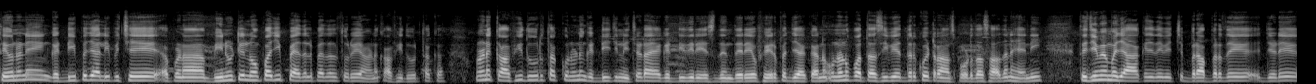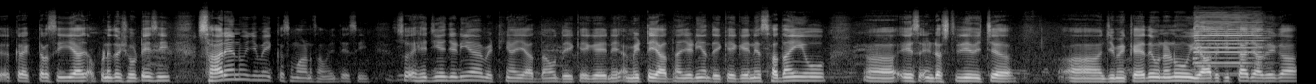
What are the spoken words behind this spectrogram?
ਤੇ ਉਹਨਾਂ ਨੇ ਗੱਡੀ ਭਜਾ ਲਈ ਪਿੱਛੇ ਆਪਣਾ ਬੀਨੂ ਢਿੱਲੋਂ ਭਾਜੀ ਪੈਦਲ ਪੈਦਲ ਤੁਰੇ ਆਣ ਕਾਫੀ ਦੂਰ ਤੱਕ। ਉਹਨਾਂ ਨੇ ਕਾਫੀ ਦੂਰ ਤੱਕ ਉਹਨਾਂ ਨੇ ਗੱਡੀ 'ਚ ਨਹੀਂ ਚੜਾਇਆ। ਗੱਡੀ ਦੀ ਰੇਸ ਦਿੰਦੇ ਰਹੇ, ਉਹ ਫੇਰ ਭੱਜਿਆ ਕਰਨ। ਉਹਨਾਂ ਨੂੰ ਪਤਾ ਸੀ ਵੀ ਇੱਧਰ ਕੋਈ ਟਰਾਂਸਪੋਰਟ ਦਾ ਸਾਧਨ ਹੈ ਨਹੀਂ। ਤੇ ਜਿਵੇਂ ਮਜ਼ਾਕ ਦੇ ਵਿੱਚ ਬਰਾਬਰ ਦੇ ਜਿਹੜੇ ਕਰੈਕਟਰ ਸੀ ਜਾਂ ਆਪਣੇ ਤੋਂ ਛੋਟੇ ਸੀ, ਸਾਰਿਆਂ ਨੂੰ ਜਿਵੇਂ ਇੱਕ ਸਮਾਨ ਸਮਝਦੇ ਸੀ। ਸੋ ਇਹ ਜੀਆਂ ਜਿਹੜੀਆਂ ਮਿੱਠੀਆਂ ਯਾਦਾਂ ਉਹ ਦੇ ਕੇ ਗਏ ਨੇ, ਅਮਿੱਟ ਯਾਦਾਂ ਜਿਹੜੀਆਂ ਦੇ ਕੇ ਗਏ ਨੇ ਸਦਾ ਹੀ ਉਹ ਇਸ ਇੰਡਸਟਰੀ ਦੇ ਵਿੱਚ ਅ, ਜਿਵੇਂ ਕਹਦੇ ਉਹਨਾਂ ਨੂੰ ਯਾਦ ਕੀਤਾ ਜਾਵੇਗਾ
